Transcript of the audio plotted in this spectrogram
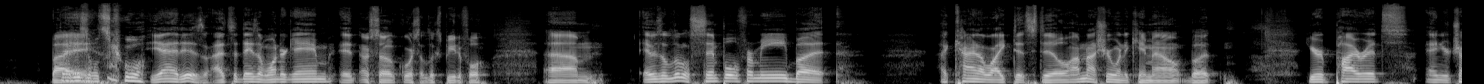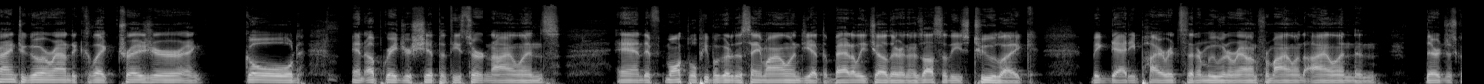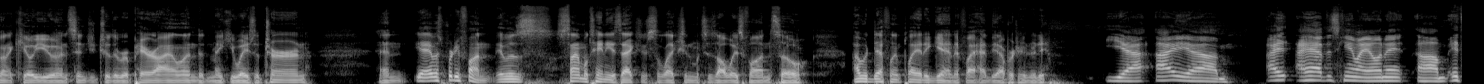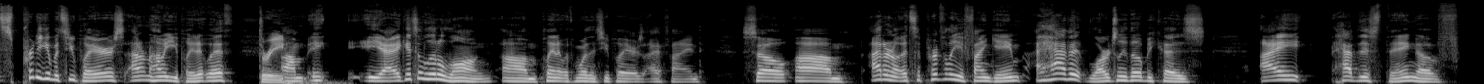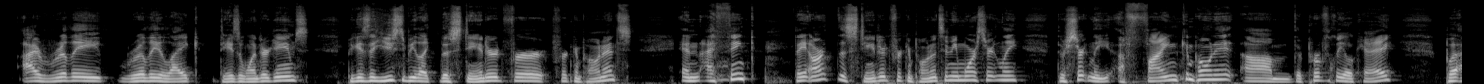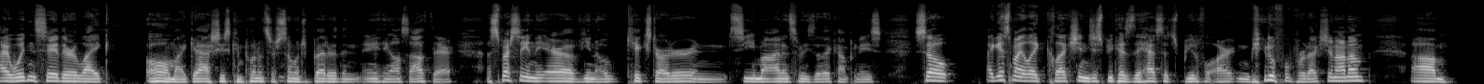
By, That is old school. Yeah, it is. It's a Days of Wonder game. It, so of course it looks beautiful. Um, it was a little simple for me, but I kind of liked it still. I'm not sure when it came out, but you're pirates and you're trying to go around to collect treasure and gold and upgrade your ship at these certain islands. And if multiple people go to the same island, you have to battle each other. And there's also these two like big daddy pirates that are moving around from island to island, and they're just going to kill you and send you to the repair island and make you waste a turn. And yeah, it was pretty fun. It was simultaneous action selection, which is always fun. So I would definitely play it again if I had the opportunity. Yeah, I um I I have this game. I own it. Um, it's pretty good with two players. I don't know how many you played it with. Three. Um, it, yeah, it gets a little long. Um, playing it with more than two players, I find. So um, I don't know. It's a perfectly fine game. I have it largely though because I have this thing of I really really like Days of Wonder games because they used to be like the standard for for components, and I think they aren't the standard for components anymore. Certainly, they're certainly a fine component. Um, they're perfectly okay, but I wouldn't say they're like, oh my gosh, these components are so much better than anything else out there. Especially in the era of you know Kickstarter and CMON and some of these other companies. So I guess my like collection, just because they have such beautiful art and beautiful production on them, um,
